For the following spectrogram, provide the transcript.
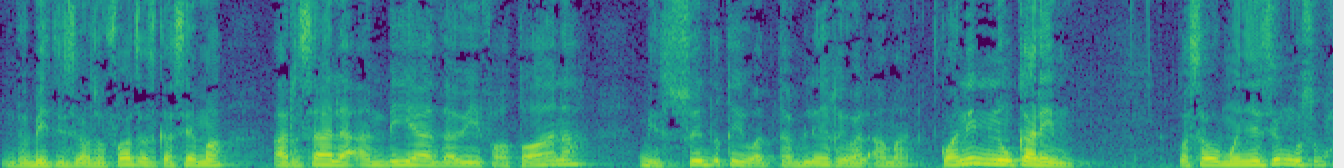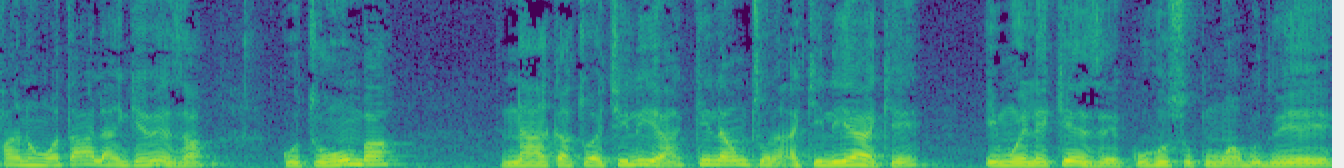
Ndio beti zinazofuata zikasema arsala ambia dhawi fatana bisidqi watablighi walaman kwa nini ni ukarimu? Kwa sababu Mwenyezi Mungu Subhanahu wa Ta'ala angeweza kutuumba na akatuachilia kila mtu na akili yake imwelekeze kuhusu kumwabudu yeye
